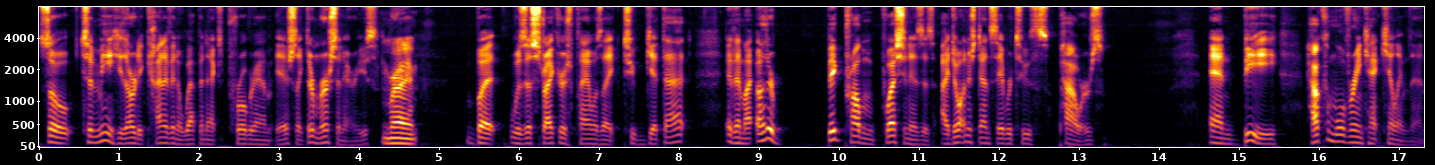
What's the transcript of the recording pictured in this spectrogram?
So to me, he's already kind of in a Weapon X program ish. Like they're mercenaries. Right. But was this Stryker's plan was like to get that? And then my other big problem question is is I don't understand Sabretooth's powers. And B, how come Wolverine can't kill him then?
